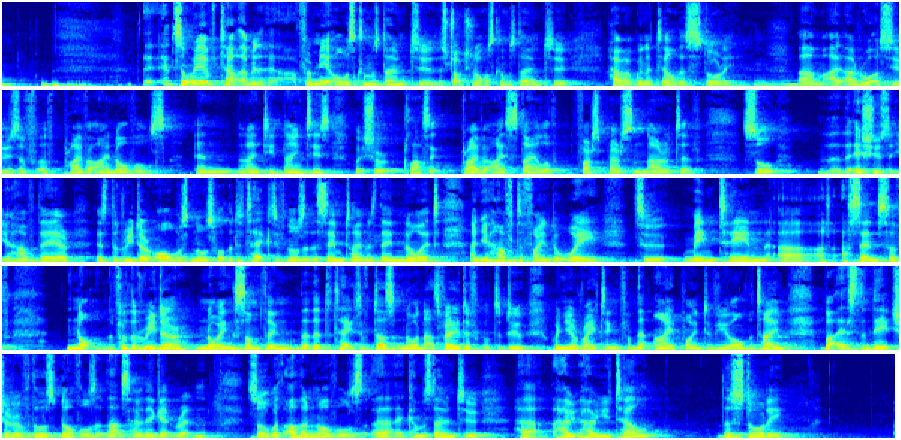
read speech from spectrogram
It's a way of telling. I mean, for me, it always comes down to the structure. Always comes down to how I'm going to tell this story. Mm-hmm. Um, I, I, wrote a series of, of private eye novels in the 1990s, which are classic private eye style of first-person narrative. So the, the, issues that you have there is the reader always knows what the detective knows at the same time as they know it, and you have to find a way to maintain a, a, a sense of not for the reader knowing something that the detective doesn't know, and that's very difficult to do when you're writing from the I point of view all the time. But it's the nature of those novels that that's how they get written. So with other novels, uh, it comes down to uh, how how you tell the story.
